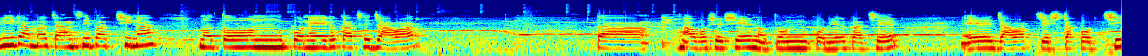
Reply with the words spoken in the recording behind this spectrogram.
ভিড় আমরা চান্সই পাচ্ছি না নতুন কনের কাছে যাওয়ার। তা অবশেষে নতুন কনের কাছে যাওয়ার চেষ্টা করছি।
